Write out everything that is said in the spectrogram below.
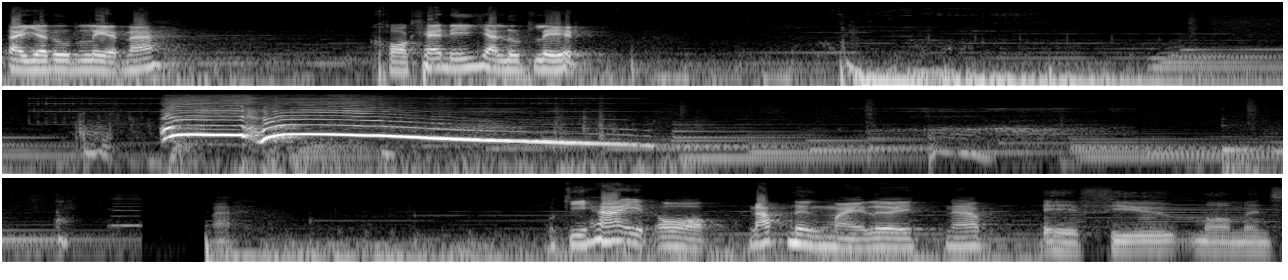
แต่อย่าหลุดเลทนะ ขอแค่นี้อย่าหลุดเลทมาเมื่อกี้ห้าเอ็ดออกนับหนึ่งใหม่เลยนะครับ A few moments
